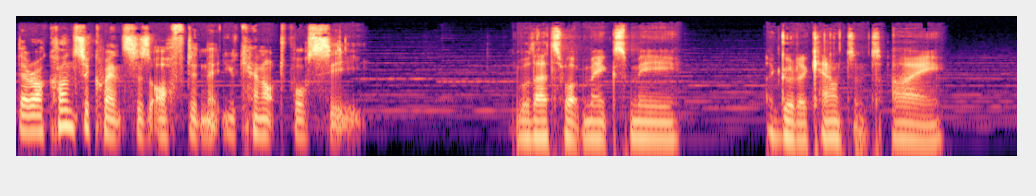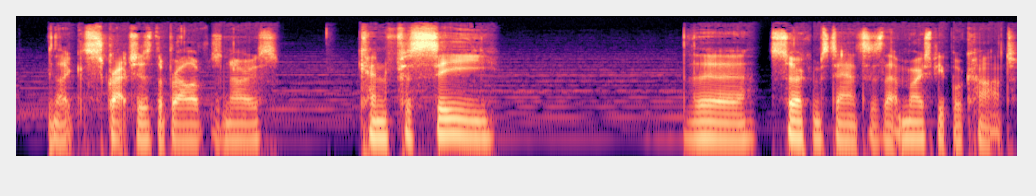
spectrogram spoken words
there are consequences often that you cannot foresee. Well, that's what makes me a good accountant. I like scratches the brow of his nose, can foresee the circumstances that most people can't.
